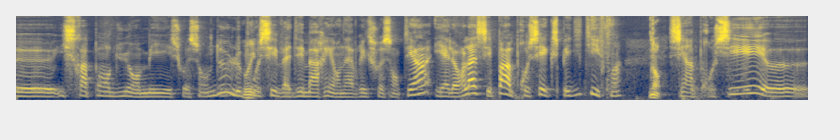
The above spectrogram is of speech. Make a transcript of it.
Euh, il sera pendu en mai 62. Le procès va démarrer en avril 61. Et alors là, c'est pas un procès expéditif. Hein. Non. C'est un procès euh,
